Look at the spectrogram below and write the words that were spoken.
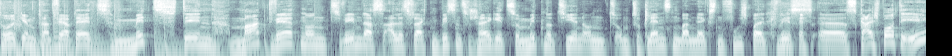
Zurück im Transfer-Update mit den Marktwerten und wem das alles vielleicht ein bisschen zu schnell geht zum Mitnotieren und um zu glänzen beim nächsten Fußballquiz. äh, skysport.de,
